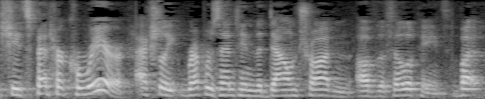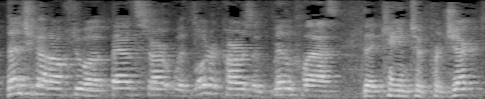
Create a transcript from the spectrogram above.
she'd spent her career actually representing the downtrodden of the Philippines. But then she got off to a bad start with motor cars of middle class that came to project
